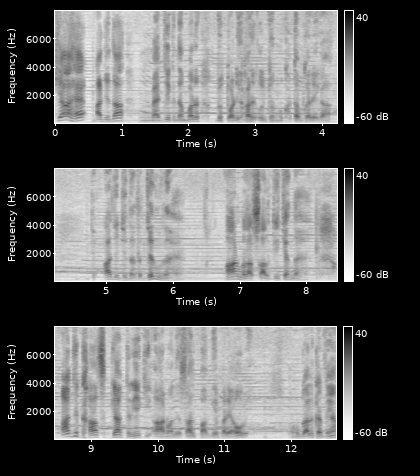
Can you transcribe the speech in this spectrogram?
ਕਿਆ ਹੈ ਅੱਜ ਦਾ ਮੈਜਿਕ ਨੰਬਰ ਜੋ ਤੁਹਾਡੀ ਹਰ ਉਲਝਣ ਨੂੰ ਖਤਮ ਕਰੇਗਾ। ਤੇ ਅੱਜ ਜਿੱਦਾਂ ਦਾ ਜਨਮ ਹੈ, ਆਉਣ ਵਾਲਾ ਸਾਲ ਕੀ ਕਹਿੰਦਾ ਹੈ? ਅੱਜ ਖਾਸ ਕਿਆ ਕਰੀਏ ਕਿ ਆਉਣ ਵਾਲੇ ਸਾਲ ਪਾਗੇ ਭਰਿਆ ਹੋਵੇ। ਹੁਣ ਗੱਲ ਕਰਦੇ ਹਾਂ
